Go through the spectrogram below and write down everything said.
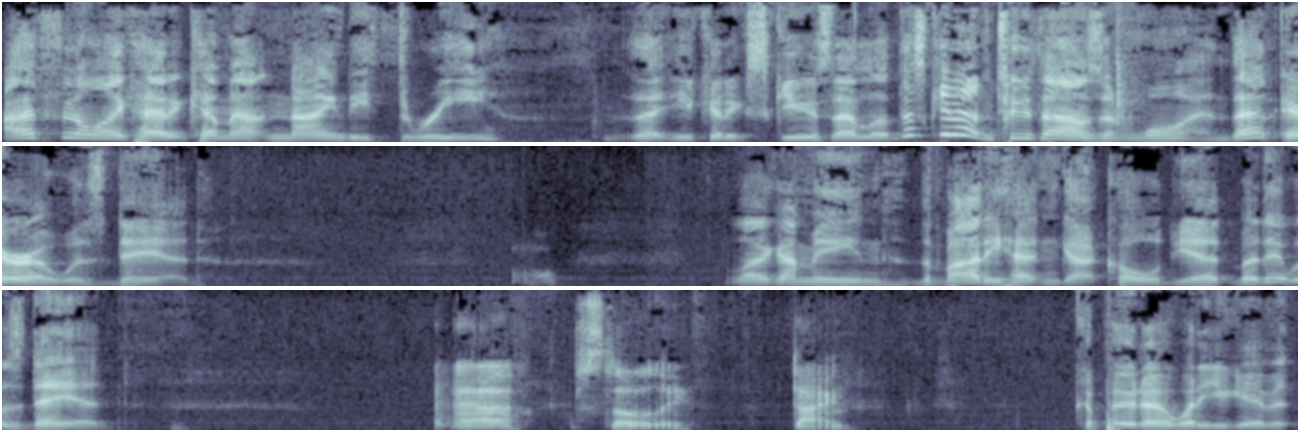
I feel like had it come out in '93, that you could excuse that. Look, this came out in 2001. That era was dead. Like, I mean, the body hadn't got cold yet, but it was dead. Yeah, slowly dying. Caputo, what do you give it?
